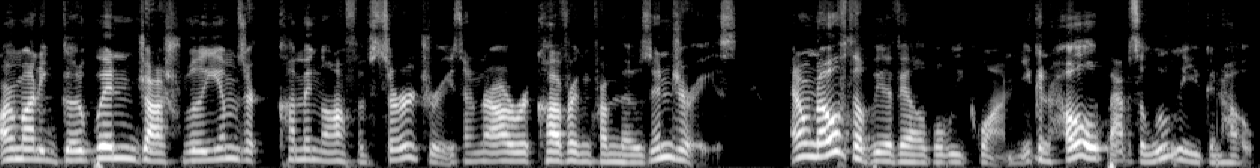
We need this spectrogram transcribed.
Armoni Goodwin, Josh Williams are coming off of surgeries and are recovering from those injuries. I don't know if they'll be available week one. You can hope, absolutely, you can hope.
